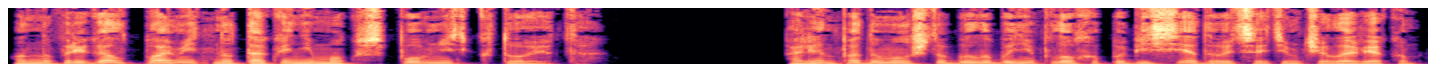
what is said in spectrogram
Он напрягал память, но так и не мог вспомнить, кто это. Ален подумал, что было бы неплохо побеседовать с этим человеком,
